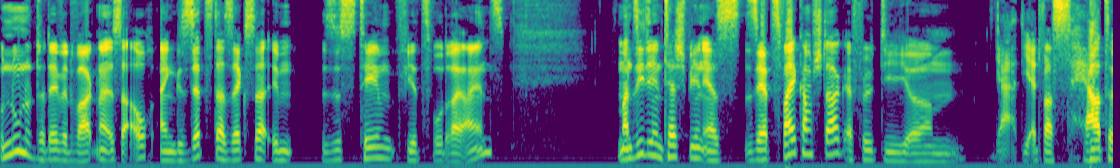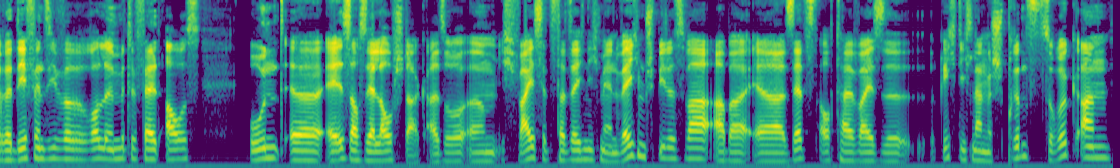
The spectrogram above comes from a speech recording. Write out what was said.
Und nun unter David Wagner ist er auch ein gesetzter Sechser im System 4-2-3-1. Man sieht in den Testspielen, er ist sehr zweikampfstark, erfüllt die, ähm, ja, die etwas härtere, defensivere Rolle im Mittelfeld aus. Und äh, er ist auch sehr laufstark. Also ähm, ich weiß jetzt tatsächlich nicht mehr, in welchem Spiel es war, aber er setzt auch teilweise richtig lange Sprints zurück an,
